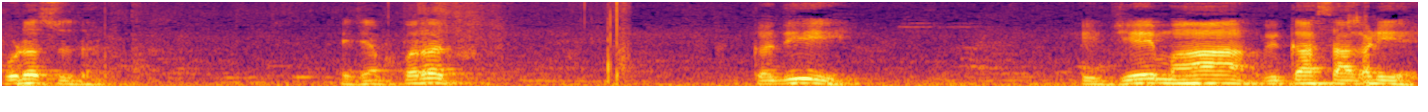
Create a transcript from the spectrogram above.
पुढं सुद्धा. त्याच्या परत कधी ही जे महाविकास आघाडी आहे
